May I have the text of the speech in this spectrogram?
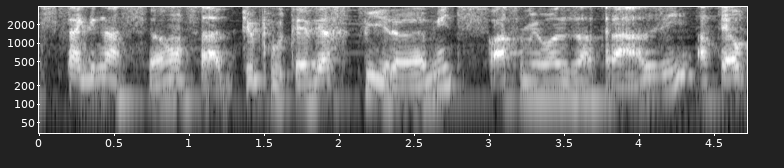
estagnação, sabe? Tipo, teve as pirâmides 4 mil anos atrás e até o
